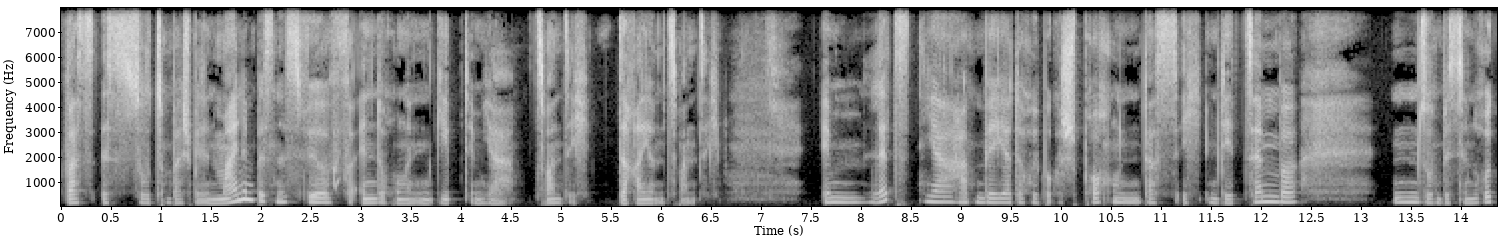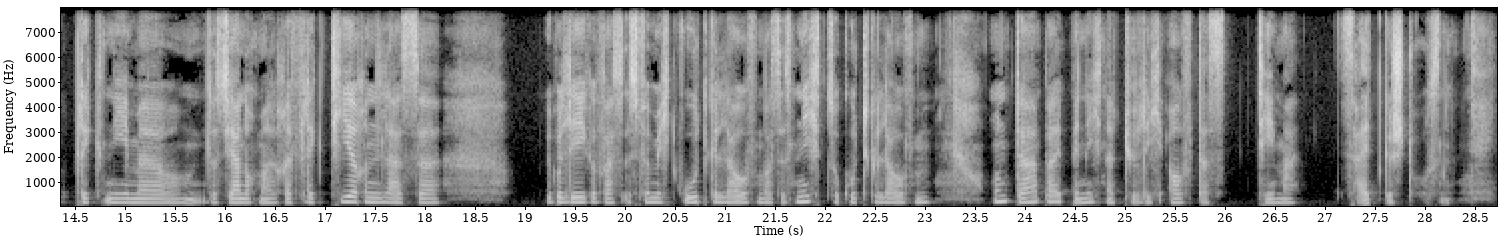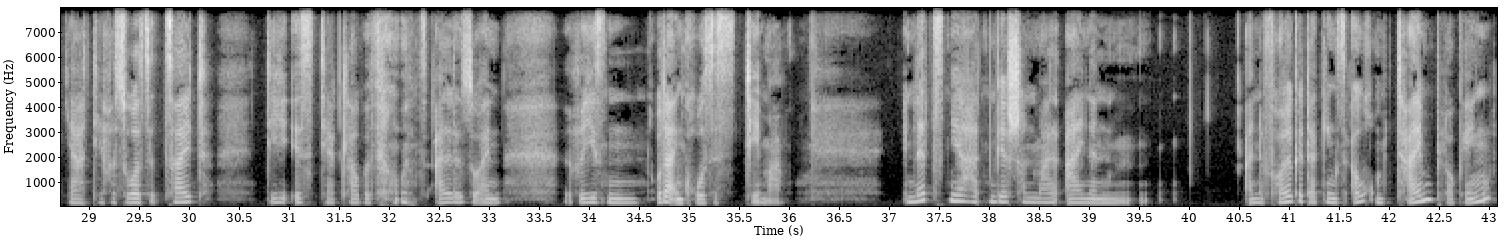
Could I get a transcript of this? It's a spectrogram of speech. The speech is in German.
was es so zum Beispiel in meinem Business für Veränderungen gibt im Jahr 2023. Im letzten Jahr haben wir ja darüber gesprochen, dass ich im Dezember hm, so ein bisschen Rückblick nehme, das Jahr nochmal reflektieren lasse überlege, was ist für mich gut gelaufen, was ist nicht so gut gelaufen. Und dabei bin ich natürlich auf das Thema Zeit gestoßen. Ja, die Ressource Zeit, die ist ja, glaube ich, für uns alle so ein riesen oder ein großes Thema. Im letzten Jahr hatten wir schon mal einen, eine Folge, da ging es auch um Time Blocking.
